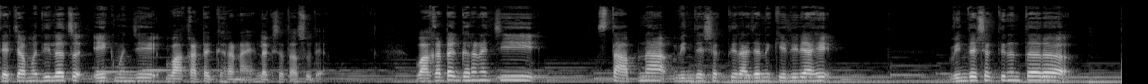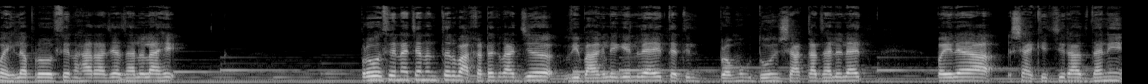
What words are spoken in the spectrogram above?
त्याच्यामधीलच एक म्हणजे वाकाटक घराणा आहे लक्षात असू द्या. वाकाटक घराण्याची स्थापना विंध्यशक्ती राजाने केलेली आहे. विंध्यशक्तीनंतर पहिला प्रवसेन हा राजा झालेला आहे. प्रवसेनाच्या नंतर वाकाटक राज्य विभागले गेलेले आहे. त्यातील प्रमुख दोन शाखा झालेल्या आहेत. पहिल्या शाखेची राजधानी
